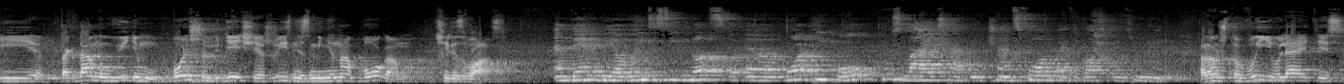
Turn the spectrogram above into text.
И тогда мы увидим больше людей, чья жизнь изменена Богом через вас. And then we are going to see lots of, uh, more people whose lives have been transformed by the gospel through you. Потому что вы являетесь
